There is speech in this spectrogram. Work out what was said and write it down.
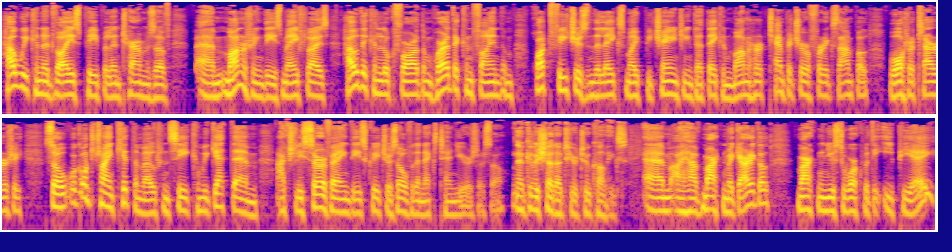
how we can advise people in terms of um, monitoring these mayflies, how they can look for them, where they can find them, what features in the lakes might be changing that they can monitor, temperature, for example, water clarity. So we're going to try and kit them out and see can we get them actually surveying these creatures over the next 10 years or so. Now, give a shout out to your two colleagues. Um, I have Martin McGarrigle. Martin used to work with the EPA.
